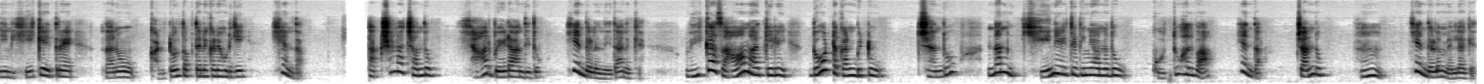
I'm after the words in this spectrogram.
ನೀನು ಹೀಗೆ ಇದ್ದರೆ ನಾನು ಕಂಟ್ರೋಲ್ ತಪ್ತೇನೆ ಕಣೆ ಹುಡುಗಿ, ಎಂದ. ತಕ್ಷಣ ಚಂದು, ಯಾರು ಬೇಡ ಅಂದಿದ್ದು? ಎಂದಳು ನಿಧಾನಕ್ಕೆ. ವಿಕಾಸ್ ಆ ಮಾತು ಕೇಳಿ ದೊಡ್ಡ ಕಣ್ಬಿಟ್ಟು ಚಂದು, ನಾನು ಏನು ಹೇಳ್ತಿದ್ದೀನಿ ಅನ್ನೋದು ಗೊತ್ತು ಅಲ್ವಾ? ಎಂದ. ಚಂದು ಹ್ಞೂ ಎಂದಳು ಮೆಲ್ಲಗೆ.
